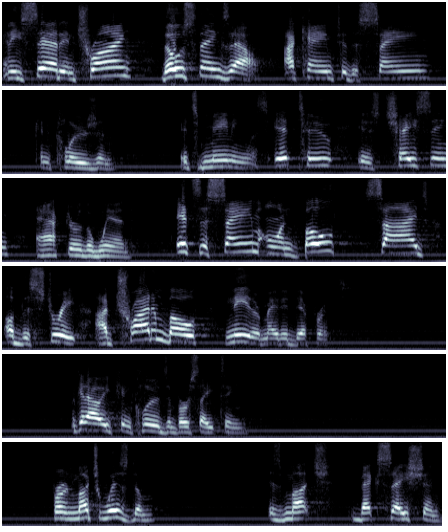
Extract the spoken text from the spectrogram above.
And he said, in trying those things out, I came to the same conclusion. It's meaningless. It too is chasing after the wind. It's the same on both sides of the street. I've tried them both, neither made a difference. Look at how he concludes in verse 18. For in much wisdom is much vexation,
